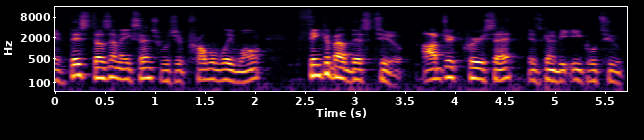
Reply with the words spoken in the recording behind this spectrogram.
If this doesn't make sense, which it probably won't, think about this too. Object query set is going to be equal to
